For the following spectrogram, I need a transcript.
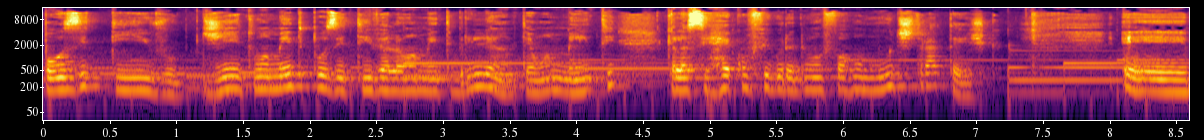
Positivo. Gente, uma mente positiva é uma mente brilhante, é uma mente que ela se reconfigura de uma forma muito estratégica. É,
